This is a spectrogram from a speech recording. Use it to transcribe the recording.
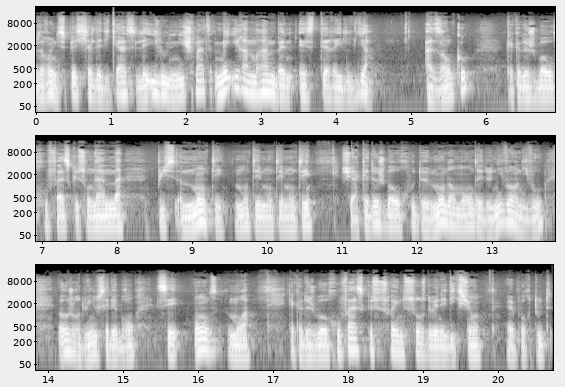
nous avons une spéciale dédicace, Leilul Nishmat Meir Amram ben Esterilia Azanko, qu'Akadosh fasse que son âme puisse monter, monter, monter, monter chez Akadosh Baruch de monde en monde et de niveau en niveau. Aujourd'hui, nous célébrons ces 11 mois. Qu'Akadosh fasse que ce soit une source de bénédiction euh, pour toute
